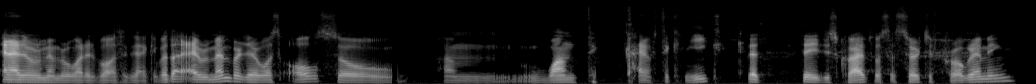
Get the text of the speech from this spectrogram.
and I don't remember what it was exactly, but I, remember there was also um, one te- kind of technique that they described was assertive programming,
